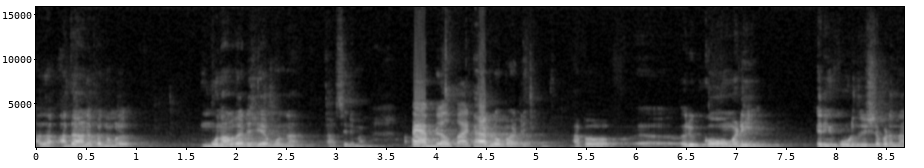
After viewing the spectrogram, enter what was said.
അത് അതാണ് ഇപ്പം നമ്മൾ മൂന്നാമതായിട്ട് ചെയ്യാൻ പോകുന്ന സിനിമ. ടാബ്ലോ പാർട്ടി അപ്പോൾ ഒരു കോമഡി എനിക്ക് കൂടുതൽ ഇഷ്ടപ്പെടുന്ന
